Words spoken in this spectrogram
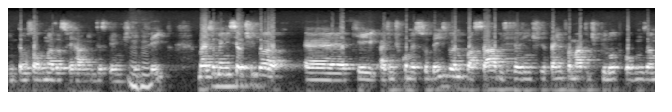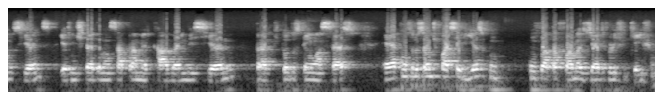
Então, são algumas das ferramentas que a gente uhum. tem feito. Mas uma iniciativa é, que a gente começou desde o ano passado, a gente já está em formato de piloto com alguns anunciantes e a gente deve lançar para o mercado ainda esse ano, para que todos tenham acesso, é a construção de parcerias com, com plataformas de ad verification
